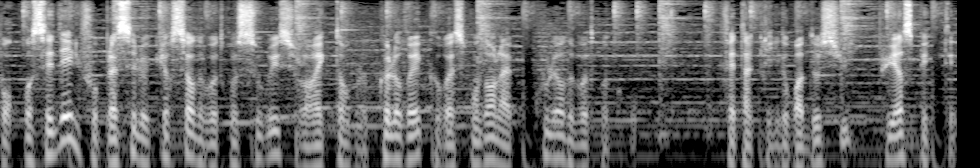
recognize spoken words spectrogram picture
Pour procéder, il faut placer le curseur de votre souris sur le rectangle coloré correspondant à la couleur de votre groupe. Faites un clic droit dessus, puis inspectez.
